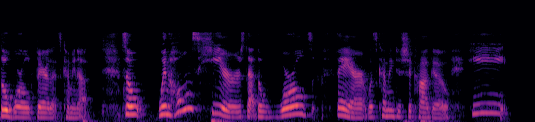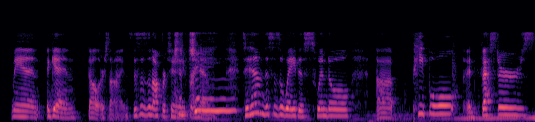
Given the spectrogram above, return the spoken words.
the World Fair that's coming up. So when Holmes hears that the World's Fair was coming to Chicago, he, man, again, dollar signs. This is an opportunity for him. To him, this is a way to swindle uh, people, investors,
